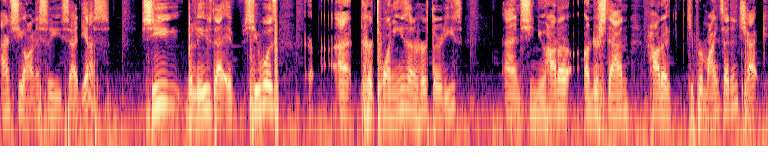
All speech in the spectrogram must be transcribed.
And she honestly said yes. She believes that if she was at her 20s and her 30s and she knew how to understand how to keep her mindset in check,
